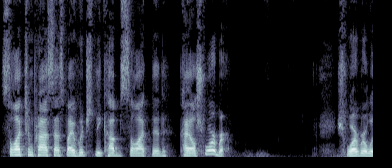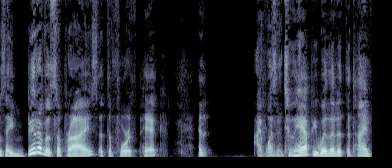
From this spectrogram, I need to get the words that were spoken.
selection process by which the Cubs selected Kyle Schwarber. Schwarber was a bit of a surprise at the fourth pick, and I wasn't too happy with it at the time.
